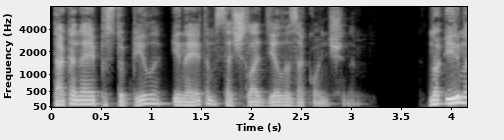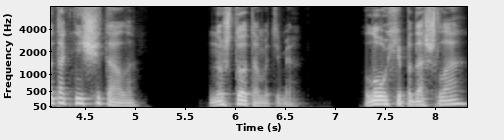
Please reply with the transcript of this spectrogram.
Так она и поступила, и на этом сочла дело законченным. Но Ильма так не считала. «Ну что там у тебя?» Лоухи подошла,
